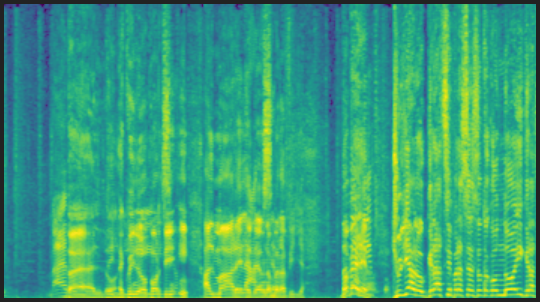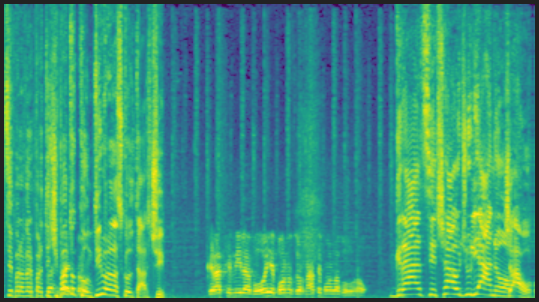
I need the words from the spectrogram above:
Eh, Bello, e quindi lo porti bellissimo. in- al mare ed è Relax. una meraviglia. Va, Va bene. bene. Giuliano, grazie per essere stato con noi, grazie per aver partecipato, Perfetto. continua ad ascoltarci. Grazie mille a voi e buona giornata e buon lavoro. Grazie, ciao Giuliano. Ciao.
